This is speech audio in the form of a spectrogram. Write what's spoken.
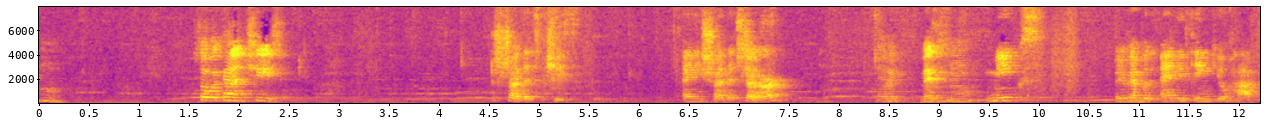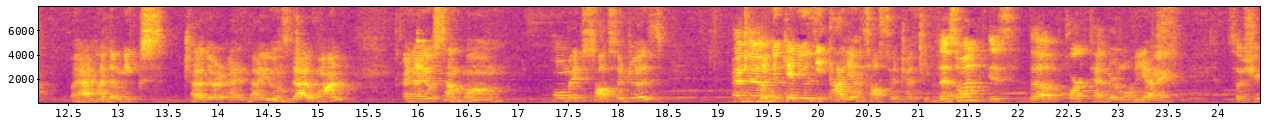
Mm. So what kind of cheese? Shredded cheese. Any shredded Cheddar? cheese. Mix? Mhm. Mix. You can put anything you have. But I had a mixed cheddar and I used that one. And I used some um, homemade sausages. And then But you can use Italian sausages if this one is the pork tenderloin, Yes. right? So she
